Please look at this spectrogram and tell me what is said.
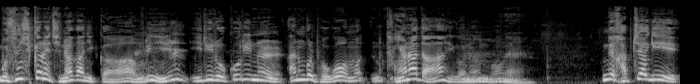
뭐 순식간에 지나가니까 우린 일, 1위로 골인을 하는 걸 보고 뭐 당연하다 이거는 뭐. 네. 근데 갑자기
